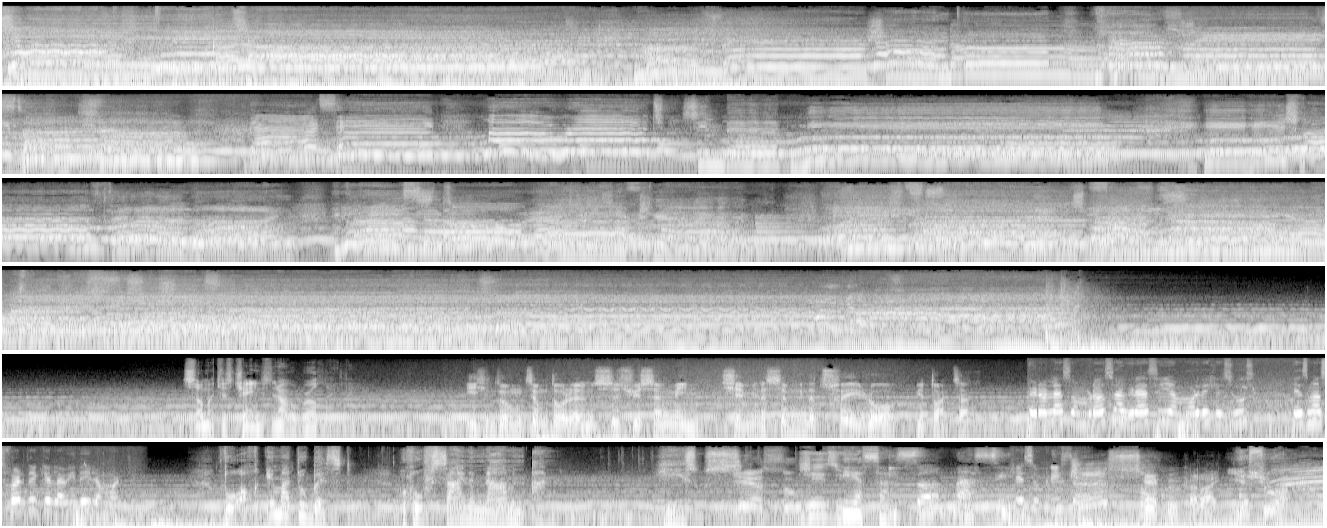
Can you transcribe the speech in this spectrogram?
sin So much has changed in our world lately. 疫情中这么多人失去生命，显明了生命的脆弱与短暂。 Pero la asombrosa gracia y amor de Jesús es más fuerte que la vida y la muerte. Wo auch immer du bist, ruf seinen Namen an. Jesus. Jesus. Jesucristo. Jesus.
